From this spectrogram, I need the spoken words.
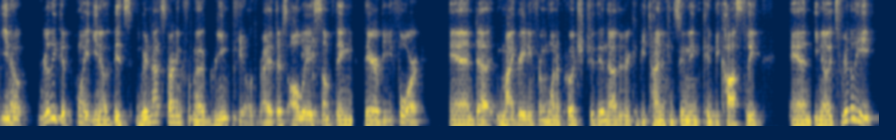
you know, really good point. You know, it's we're not starting from a green field, right? There's always mm-hmm. something there before, and uh, migrating from one approach to the another it could be time consuming, can be costly, and you know, it's really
